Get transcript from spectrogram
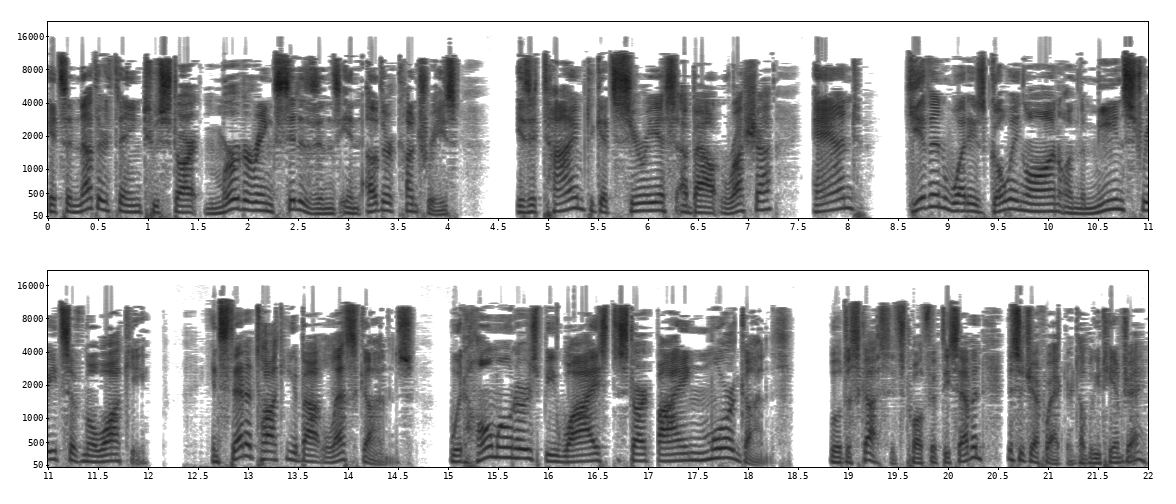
it's another thing to start murdering citizens in other countries. Is it time to get serious about Russia? And given what is going on on the mean streets of Milwaukee, instead of talking about less guns, would homeowners be wise to start buying more guns? We'll discuss. It's 1257. This is Jeff Wagner, WTMJ.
